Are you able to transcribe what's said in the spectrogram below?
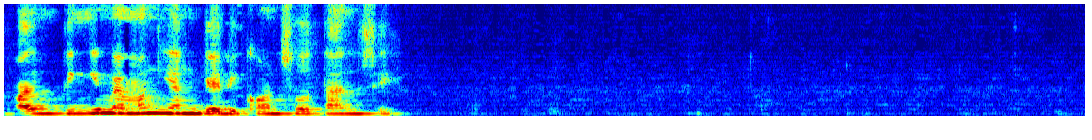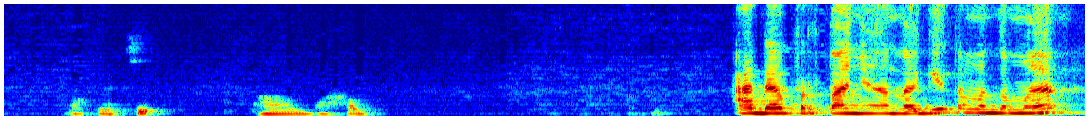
paling tinggi memang yang jadi konsultansi. Oke, Ci. Paham, paham. Ada pertanyaan lagi, teman-teman?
